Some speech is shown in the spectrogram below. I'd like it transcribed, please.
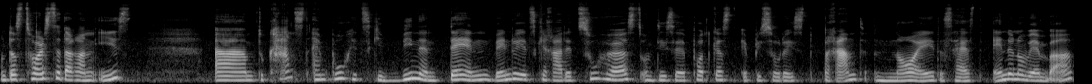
Und das Tollste daran ist, ähm, du kannst ein Buch jetzt gewinnen, denn wenn du jetzt gerade zuhörst und diese Podcast-Episode ist brandneu, das heißt Ende November,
